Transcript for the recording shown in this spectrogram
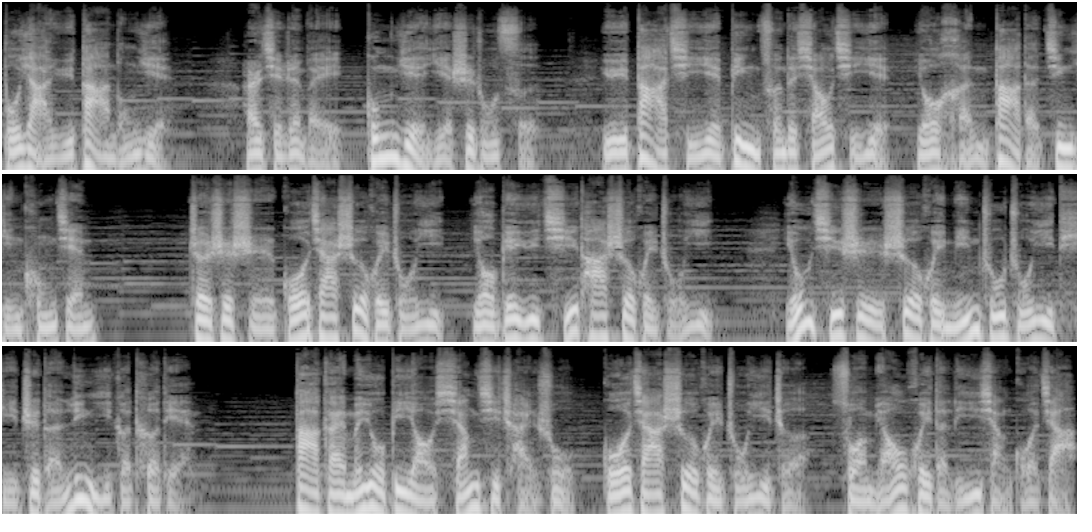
不亚于大农业，而且认为工业也是如此，与大企业并存的小企业有很大的经营空间。这是使国家社会主义有别于其他社会主义，尤其是社会民主主义体制的另一个特点。大概没有必要详细阐述国家社会主义者所描绘的理想国家。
